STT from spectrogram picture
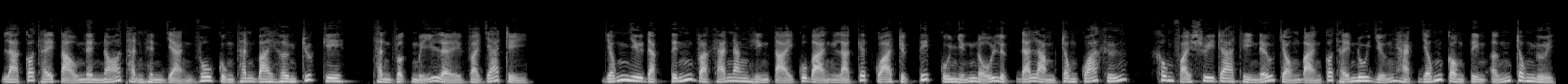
là có thể tạo nên nó thành hình dạng vô cùng thanh bai hơn trước kia, thành vật mỹ lệ và giá trị. Giống như đặc tính và khả năng hiện tại của bạn là kết quả trực tiếp của những nỗ lực đã làm trong quá khứ, không phải suy ra thì nếu chọn bạn có thể nuôi dưỡng hạt giống còn tiềm ẩn trong người,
